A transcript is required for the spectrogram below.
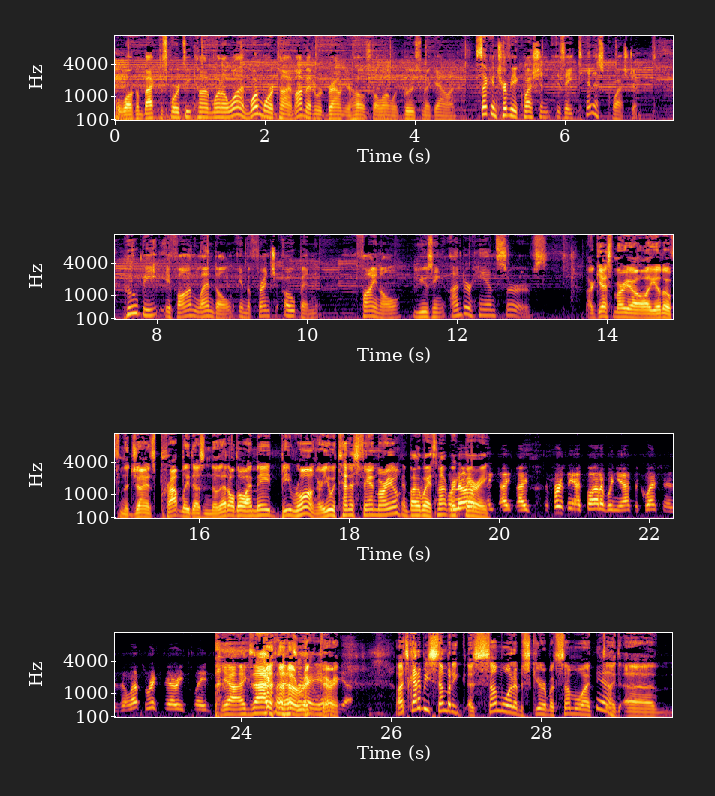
Well, welcome back to Sports Econ 101. One more time, I'm Edward Brown, your host, along with Bruce McGowan. Second trivia question is a tennis question. Who beat Ivan Lendl in the French Open final using underhand serves? Our guest Mario Alioto from the Giants probably doesn't know that, although I may be wrong. Are you a tennis fan, Mario? And by the way, it's not Well, Rick no, Barry. I, I, I, the first thing I thought of when you asked the question is unless Rick Barry played. Yeah, exactly. That's Rick right, yeah. Barry. Yeah. Well, it's got to be somebody uh, somewhat obscure but somewhat Yeah. uh,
